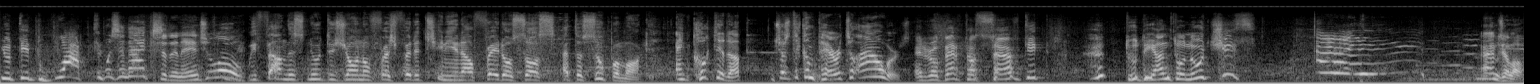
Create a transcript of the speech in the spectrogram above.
You did what? It was an accident, Angelo. We found this new DiGiorno fresh fettuccine and Alfredo sauce at the supermarket. And cooked it up just to compare it to ours. And Roberto served it to the Antonucci's? Angelo,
